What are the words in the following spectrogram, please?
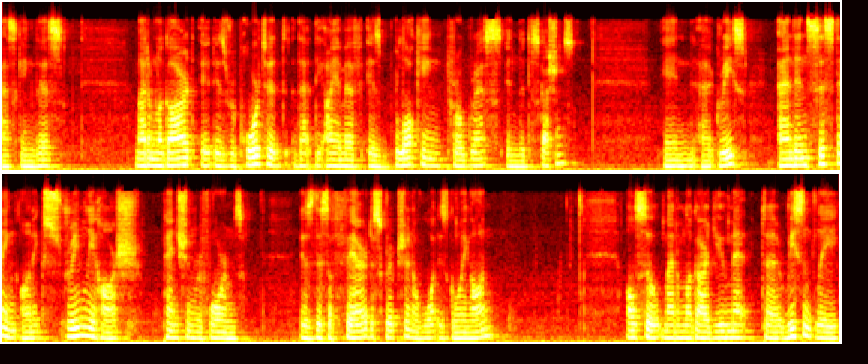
asking this. Madame Lagarde, it is reported that the IMF is blocking progress in the discussions in uh, Greece and insisting on extremely harsh pension reforms. Is this a fair description of what is going on? Also, Madame Lagarde, you met uh, recently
